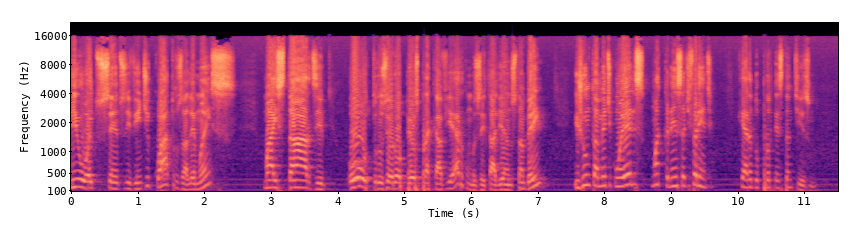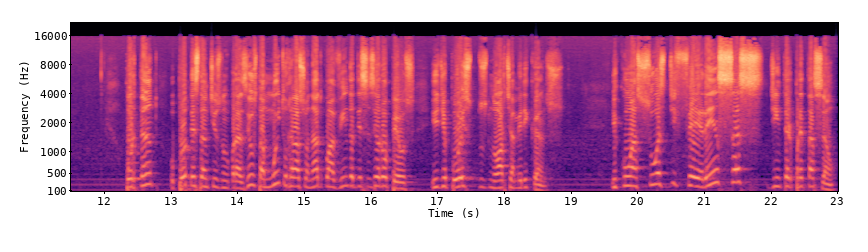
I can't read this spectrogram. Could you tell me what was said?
1824, os alemães, mais tarde, outros europeus para cá vieram, como os italianos também, e juntamente com eles, uma crença diferente, que era do protestantismo. Portanto, o protestantismo no Brasil está muito relacionado com a vinda desses europeus e depois dos norte-americanos. E com as suas diferenças de interpretação.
